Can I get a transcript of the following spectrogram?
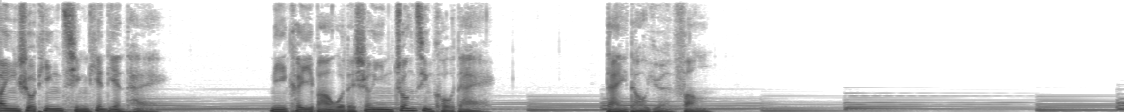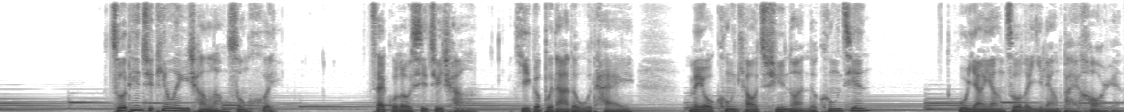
欢迎收听晴天电台。你可以把我的声音装进口袋，带到远方。昨天去听了一场朗诵会，在鼓楼西剧场，一个不大的舞台，没有空调取暖的空间，乌泱泱坐了一两百号人。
